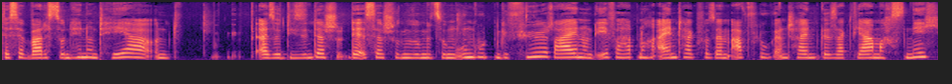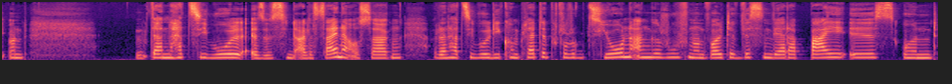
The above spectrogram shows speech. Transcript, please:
Deshalb war das so ein Hin und Her und also die sind da schon, der ist da schon so mit so einem unguten Gefühl rein und Eva hat noch einen Tag vor seinem Abflug anscheinend gesagt, ja, mach's nicht und dann hat sie wohl, also es sind alles seine Aussagen, aber dann hat sie wohl die komplette Produktion angerufen und wollte wissen, wer dabei ist und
